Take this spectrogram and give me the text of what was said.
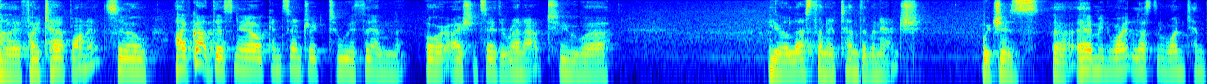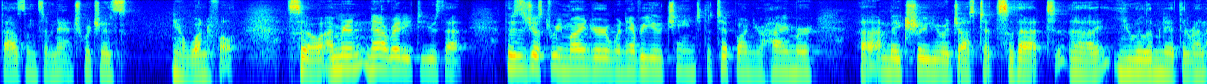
uh, if I tap on it. So I've got this now concentric to within, or I should say the runout to, uh, you know, less than a tenth of an inch, which is, uh, I mean, less than one ten thousandths of an inch, which is, you know, wonderful. So I'm now ready to use that. This is just a reminder, whenever you change the tip on your Haimer, uh, make sure you adjust it so that uh, you eliminate the run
